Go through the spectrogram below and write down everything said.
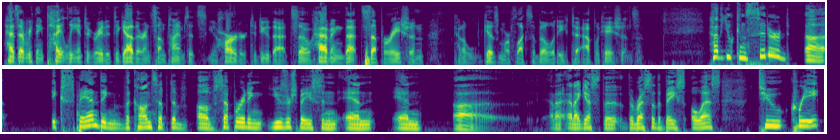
has everything tightly integrated together, and sometimes it's harder to do that. So having that separation kind of gives more flexibility to applications. Have you considered uh, expanding the concept of, of separating user space and and and uh, and, I, and I guess the the rest of the base OS to create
